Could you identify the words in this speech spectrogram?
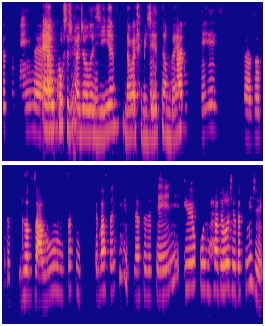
também, né? É, o curso de radiologia da UFMG também. Para os outros alunos, então, assim, foi bastante isso, né? A CDTN e o curso de radiologia da FMG.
